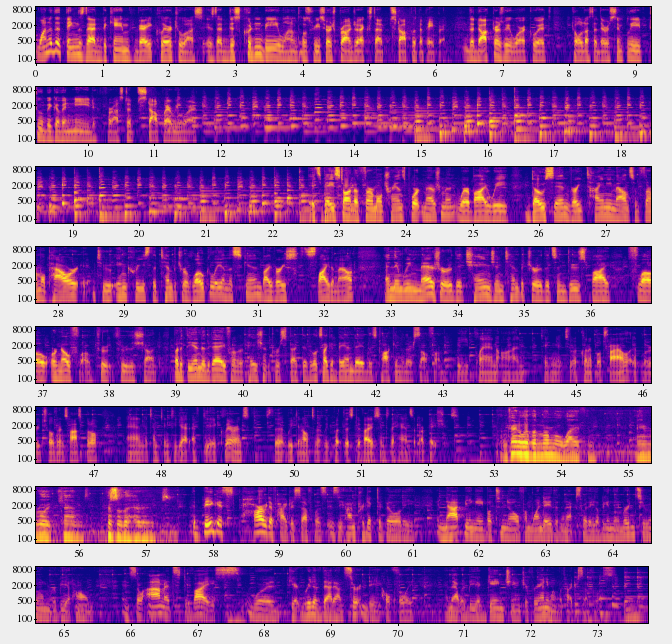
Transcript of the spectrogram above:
One of the things that became very clear to us is that this couldn't be one of those research projects that stopped with a paper. The doctors we work with told us that there was simply too big of a need for us to stop where we were. It's based on a thermal transport measurement whereby we dose in very tiny amounts of thermal power to increase the temperature locally in the skin by a very slight amount. And then we measure the change in temperature that's induced by flow or no flow through, through the shunt. But at the end of the day, from a patient perspective, it looks like a Band-Aid that's talking to their cell phone. We plan on taking it to a clinical trial at Lurie Children's Hospital and attempting to get FDA clearance so that we can ultimately put this device into the hands of our patients. I'm trying to live a normal life and I really can't because of the headaches. The biggest part of hydrocephalus is the unpredictability and not being able to know from one day to the next whether you'll be in the emergency room or be at home. And so Amit's device would get rid of that uncertainty, hopefully, and that would be a game changer for anyone with hydrocephalus.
